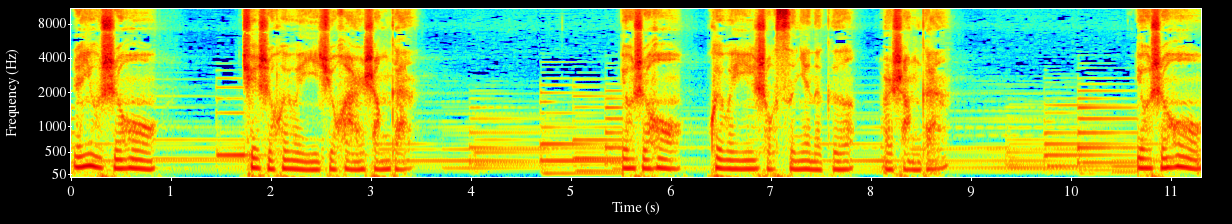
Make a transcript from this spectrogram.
人有时候确实会为一句话而伤感，有时候会为一首思念的歌而伤感，有时候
